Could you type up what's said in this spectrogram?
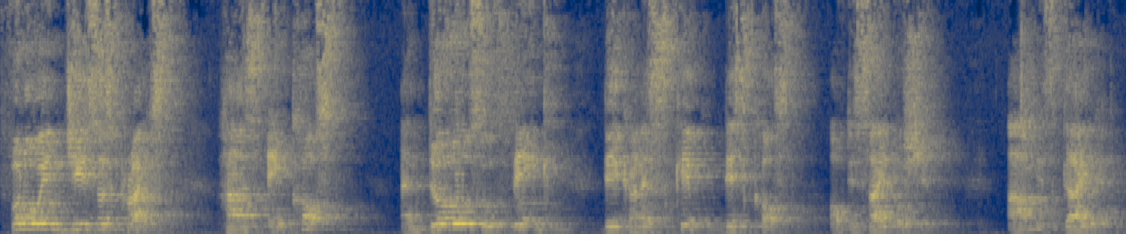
Following Jesus Christ has a cost, and those who think they can escape this cost of discipleship are misguided.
